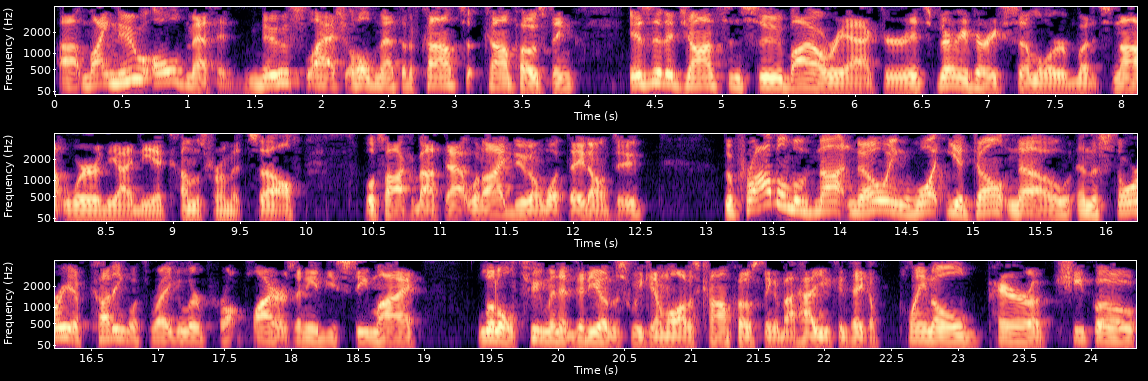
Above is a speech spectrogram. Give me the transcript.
Uh, my new old method, new slash old method of comp- composting, is it a Johnson Su bioreactor? It's very, very similar, but it's not where the idea comes from itself. We'll talk about that, what I do and what they don't do. The problem of not knowing what you don't know and the story of cutting with regular pliers. Any of you see my little two minute video this weekend while I was composting about how you can take a plain old pair of cheapo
